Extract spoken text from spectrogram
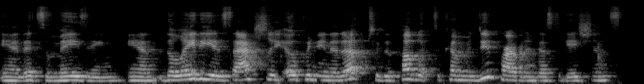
and it's amazing. And the lady is actually opening it up to the public to come and do private investigations.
